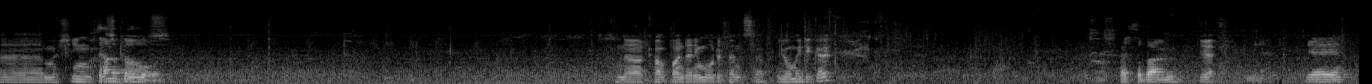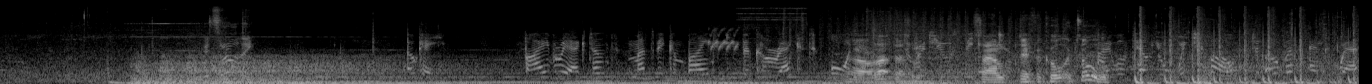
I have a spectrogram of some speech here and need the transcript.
Uh, machine Down pistols. No, I can't find any more defense stuff. You want me to go? Press the button. Yeah. Yeah, yeah. It's running! Okay. Five reactants must be combined in the correct order Oh, that doesn't sound engine. difficult at all. I will tell you which valve to open and when.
